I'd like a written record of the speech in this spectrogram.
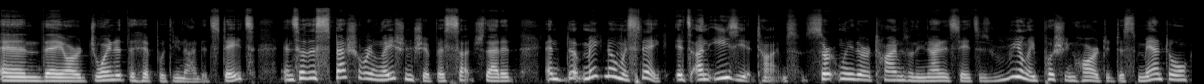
and they are joined at the hip with the United States. And so this special relationship is such that it, and make no mistake, it's uneasy at times. Certainly, there are times when the United States is really pushing hard to dismantle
